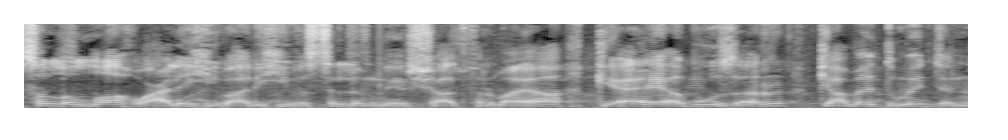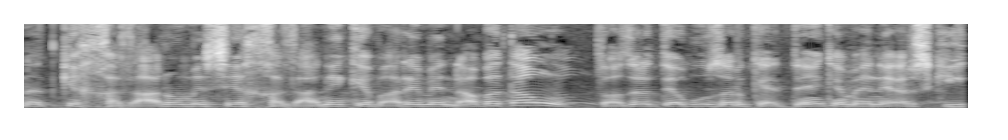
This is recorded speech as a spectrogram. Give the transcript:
सल्लल्लाहु अलैहि वसल्लम ने इरशाद फरमाया कि अय अबू ज़र, क्या मैं तुम्हें जन्नत के ख़जानों में से ख़जाने के बारे में ना बताऊँ? तो हज़रत अबू ज़र कहते हैं कि मैंने अर्ज़ की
